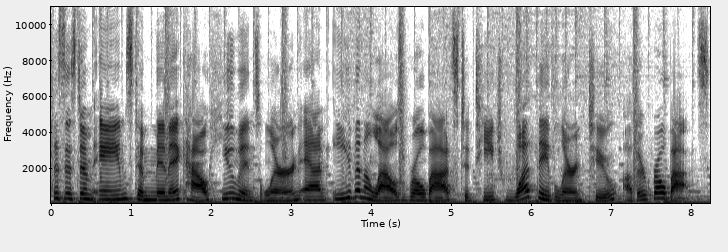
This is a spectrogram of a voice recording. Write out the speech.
The system aims to mimic how humans learn and even allows robots to teach what they've learned to other robots.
